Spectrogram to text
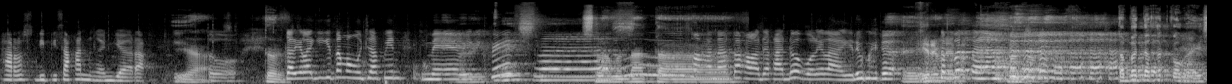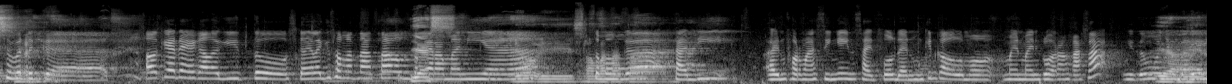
harus dipisahkan dengan jarak. Iya, Gitu. betul. Sekali lagi kita mau ngucapin Merry Christmas. Selamat Natal. Selamat Natal kalau ada kado boleh lah kirim ke Kirim Tebet ya. Tebet deket kok guys. Tebet dekat. Oke deh kalau gitu. Sekali lagi selamat Natal untuk Yes. era mania. Yoi, selamat Semoga Natal. tadi uh, informasinya insightful dan mungkin kalau lo mau main-main keluar angkasa gitu mau Iya, nyobain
